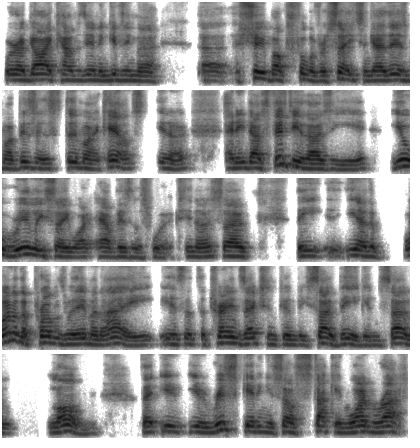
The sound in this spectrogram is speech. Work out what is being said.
where a guy comes in and gives him a, a shoebox full of receipts and goes, "There's my business, do my accounts," you know, and he does fifty of those a year. You'll really see what our business works, you know. So, the you know the one of the problems with M and A is that the transaction can be so big and so long that you you risk getting yourself stuck in one rut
